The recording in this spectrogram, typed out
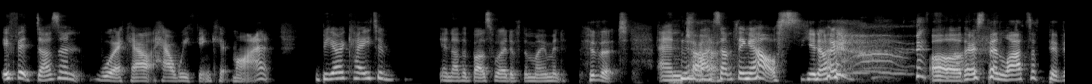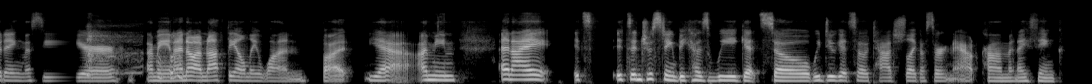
if it doesn't work out how we think it might, be okay to another buzzword of the moment pivot and try yeah. something else, you know? oh, there's been lots of pivoting this year. I mean, I know I'm not the only one, but yeah, I mean, and I, it's it's interesting because we get so we do get so attached to like a certain outcome. And i think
